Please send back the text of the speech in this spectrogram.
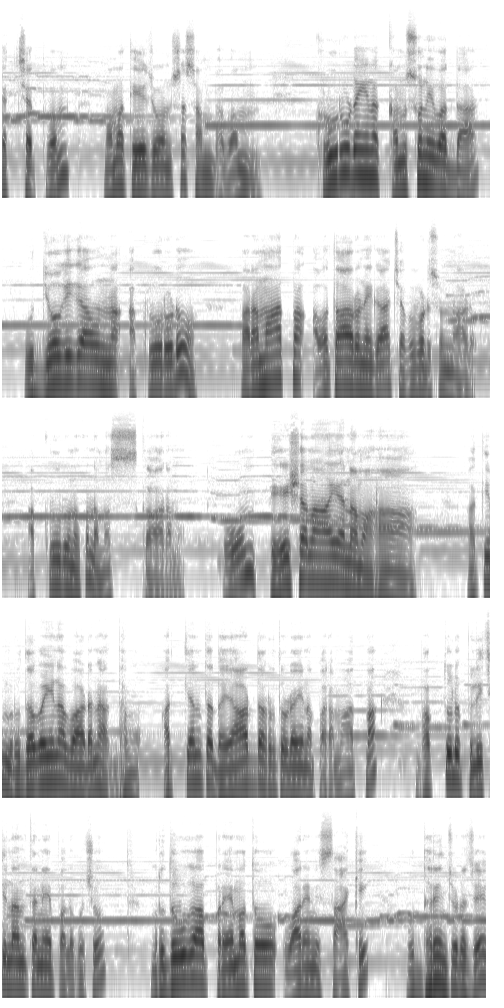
గచ్చత్వం మమ తేజోంశ సంభవం. క్రూరుడైన కంసుని వద్ద ఉద్యోగిగా ఉన్న అక్రూరుడు పరమాత్మ అవతారునిగా చెప్పబడుచున్నాడు. అక్రూరునకు నమస్కారము. ఓం పేషలాయ నమ. అతి మృదవైన వాడని అర్థము. అత్యంత దయార్థహృతుడైన పరమాత్మ భక్తులు పిలిచినంతనే పలుకుచు మృదువుగా ప్రేమతో వారిని సాకి ఉద్ధరించుడచే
